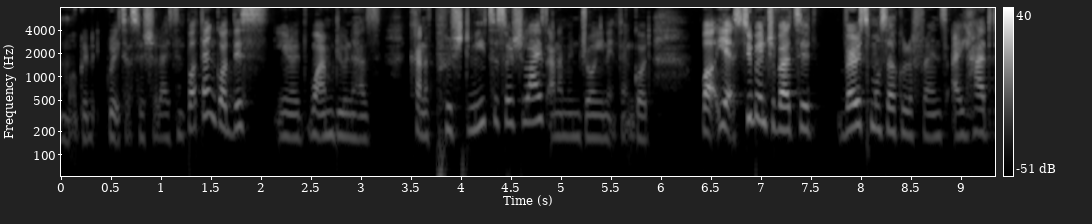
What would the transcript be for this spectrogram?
am not great, great at socializing. But thank God this, you know, what I'm doing has kind of pushed me to socialize and I'm enjoying it, thank God. But yeah, super introverted, very small circle of friends. I had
